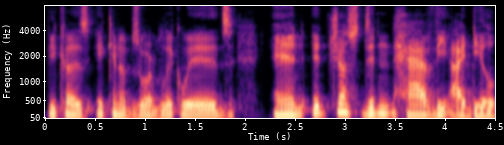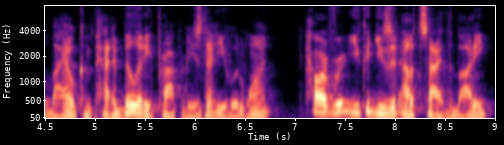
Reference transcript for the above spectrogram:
because it can absorb liquids and it just didn't have the ideal biocompatibility properties that you would want. However, you could use it outside the body.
